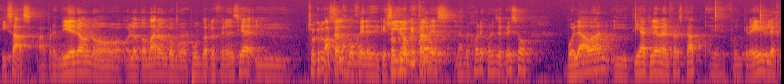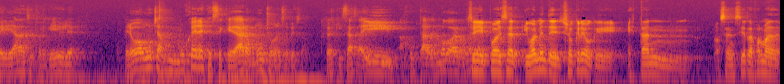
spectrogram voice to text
quizás aprendieron o, o lo tomaron como punto de referencia y Yo creo que pasó a están- las mujeres de que yo sí, creo las, que están- mejores, las mejores con ese peso volaban y tía Claire en el first cut eh, fue increíble, Heidi Dancy fue increíble, pero hubo muchas mujeres que se quedaron mucho con ese peso. Entonces quizás ahí ajustaron un poco a ver cómo Sí, puede ser. Igualmente yo creo que están, o sea, en cierta forma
